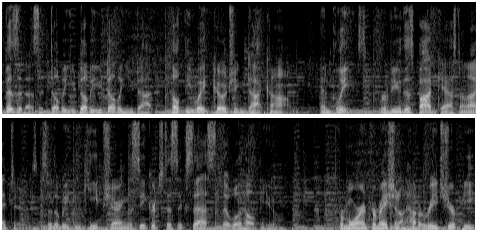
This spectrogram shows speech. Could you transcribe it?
Visit us at www.healthyweightcoaching.com. And please review this podcast on iTunes so that we can keep sharing the secrets to success that will help you. For more information on how to reach your peak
